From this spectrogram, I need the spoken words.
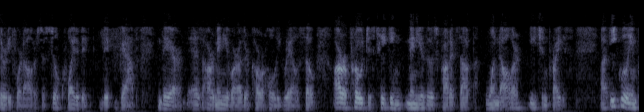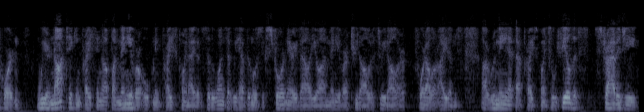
$34. So still quite a big big gap there, as are many of our other core holy grails. So our approach is taking many of those products up $1 each in price. Uh, equally important, we are not taking pricing up on many of our opening price point items. So the ones that we have the most extraordinary value on, many of our $2, $3, $4 items uh, remain at that price point. So we feel this strategy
